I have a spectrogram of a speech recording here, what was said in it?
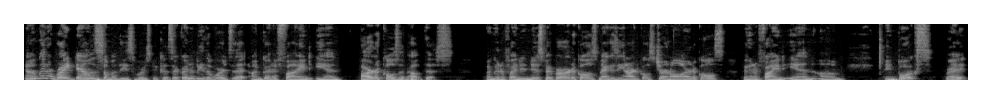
Now I'm going to write down some of these words because they're going to be the words that I'm going to find in articles about this. I'm going to find in newspaper articles, magazine articles, journal articles. I'm going to find in, um, in books, right?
